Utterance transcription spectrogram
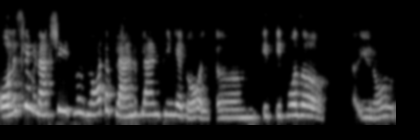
honestly Meenakshi, it was not a planned planned thing at all. Um, it, it was a you know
